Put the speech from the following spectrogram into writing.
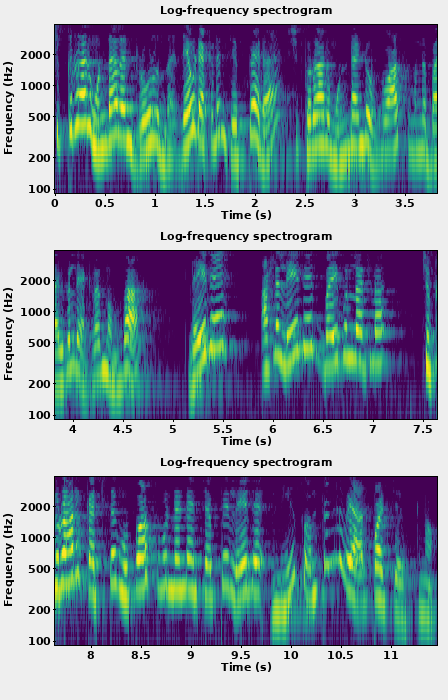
శుక్రవారం ఉండాలని రూల్ ఉందా? దేవుడు ఎక్కడైనా చెప్పాడా? శుక్రవారం ఉండండి ఉపవాసం ఉన్న బైబిల్ ఎక్కడైనా ఉందా? లేదే? అట్లా లేదే బైబిల్లో అట్లా? శుక్రవారం ఖచ్చితంగా ఉపవాసం ఉండండి అని చెప్పి లేదే. నీ సొంతంగా నువ్వు ఏర్పాటు చేసుకున్నావు.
